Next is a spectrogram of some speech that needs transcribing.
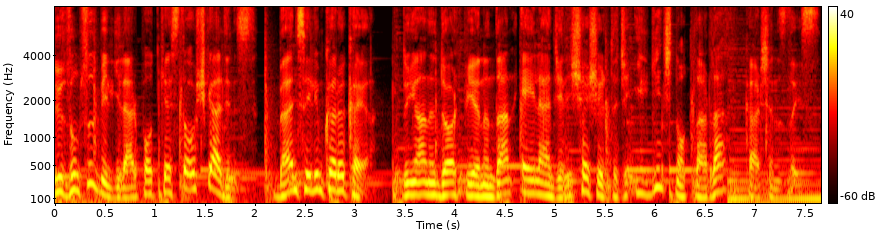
Lüzumsuz Bilgiler Podcast'a hoş geldiniz. Ben Selim Karakaya. Dünyanın dört bir yanından eğlenceli, şaşırtıcı, ilginç notlarla karşınızdayız.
